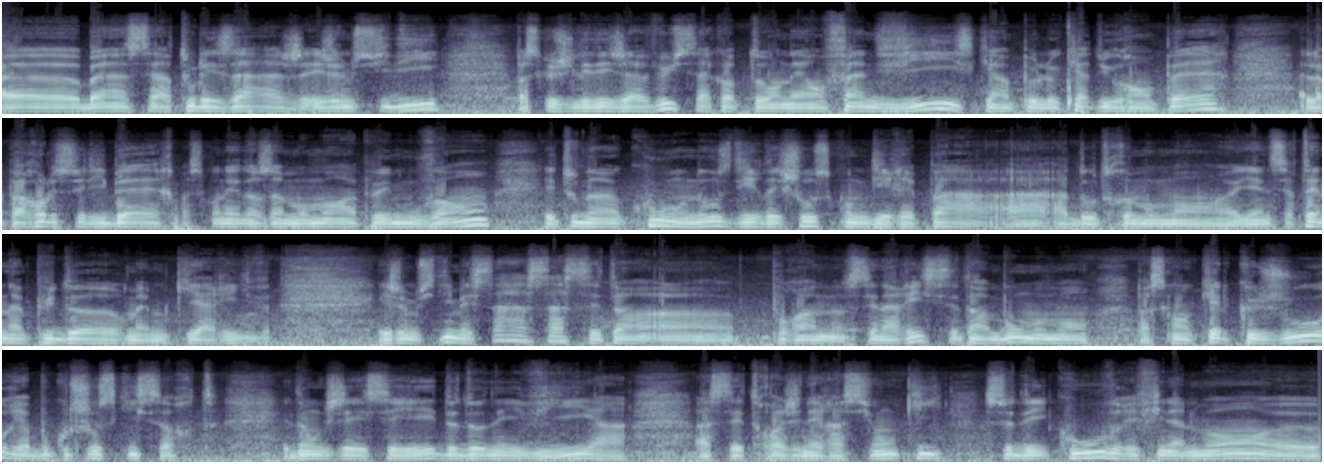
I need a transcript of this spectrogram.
euh, ben, c'est à tous les âges. Et je me suis dit, parce que je l'ai déjà vu, ça, quand on est en fin de vie, ce qui est un peu le cas du grand-père, la parole se libère parce qu'on est dans un moment un peu émouvant et tout d'un coup, on ose dire des choses qu'on ne dirait pas à, d'autres moments. Il y a une certaine impudeur même qui arrive. Et je me suis dit, mais ça, ça, c'est un, pour un scénariste, c'est un bon moment parce qu'en quelques jours, il y a beaucoup de choses qui sortent. Et donc, j'ai essayé de donner vie à, ces trois générations qui se découvrent et finalement euh,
